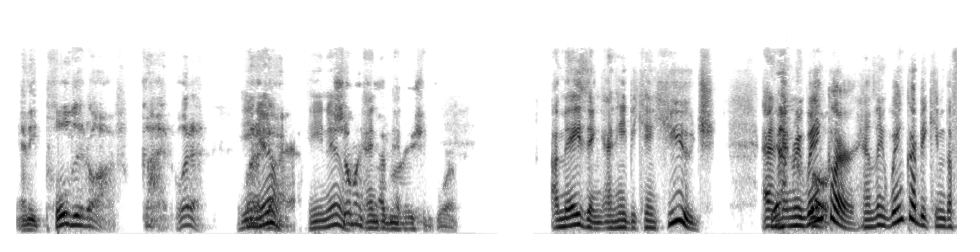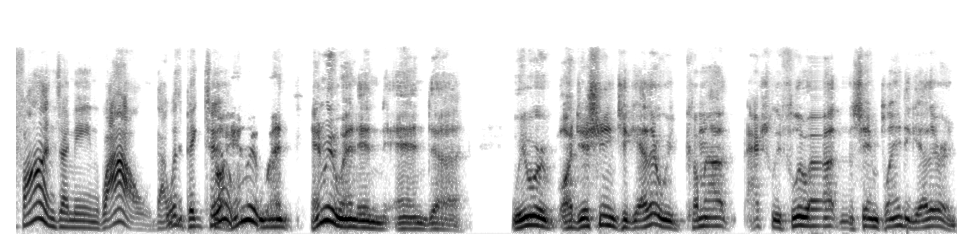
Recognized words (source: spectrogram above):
And he pulled it off. God, what a he what knew. A he knew. So much and, admiration for him amazing and he became huge. And yeah, henry winkler well, henry winkler became the fonz. I mean wow that was big too. Well, henry went henry went in and uh, we were auditioning together. We'd come out actually flew out in the same plane together and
